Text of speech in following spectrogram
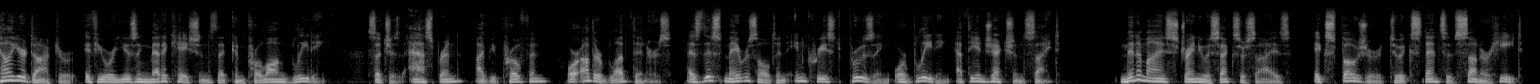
Tell your doctor if you are using medications that can prolong bleeding, such as aspirin, ibuprofen, or other blood thinners, as this may result in increased bruising or bleeding at the injection site. Minimize strenuous exercise, exposure to extensive sun or heat,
